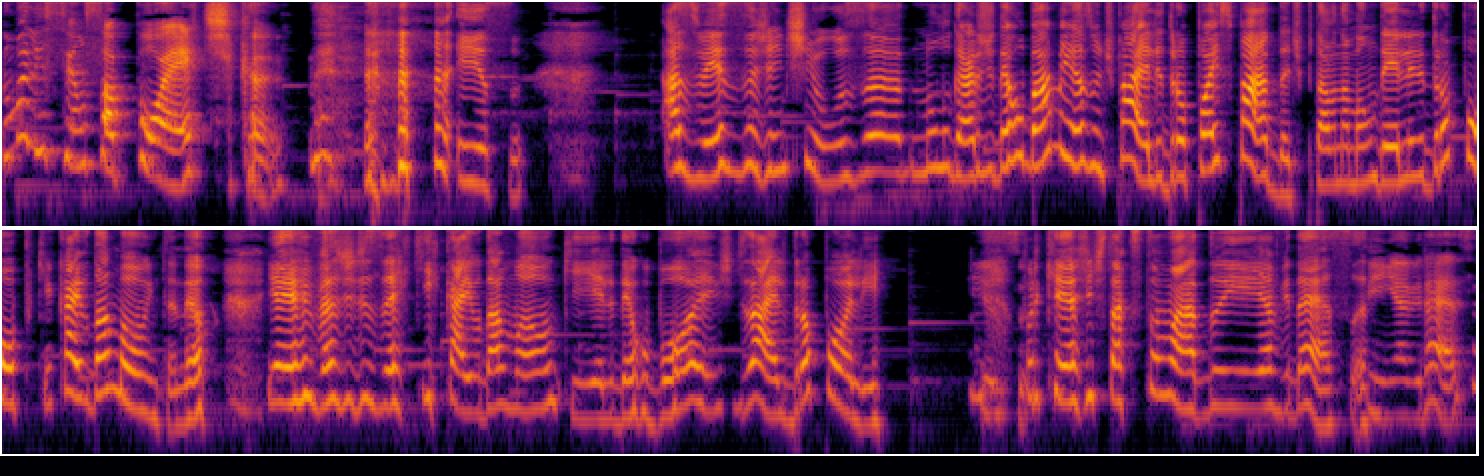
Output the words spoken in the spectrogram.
uma licença poética. Isso. Às vezes a gente usa no lugar de derrubar mesmo. Tipo, ah, ele dropou a espada. Tipo, tava na mão dele, ele dropou, porque caiu da mão, entendeu? E aí, ao invés de dizer que caiu da mão, que ele derrubou, a gente diz, ah, ele dropou ali. Isso. Porque a gente tá acostumado e a vida é essa. Sim, a vida é essa.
